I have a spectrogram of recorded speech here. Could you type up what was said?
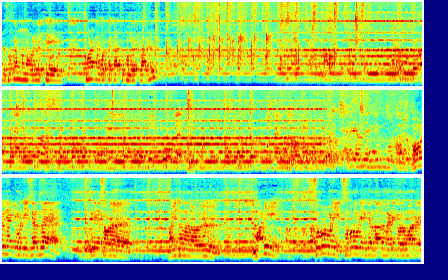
உள்ளூரை சுப்பிரமணியன் அவர்களுக்கு போராட ஓட்ட காத்துக் கொண்டிருக்கிறார்கள். மோடி சேர்ந்த விக்னேஷோட மைதனார் அவர்கள் மணி சுப்பிரமணி சுப்பிரமணி எங்கிருந்தாலும் மேடைக்கு வருமாறு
